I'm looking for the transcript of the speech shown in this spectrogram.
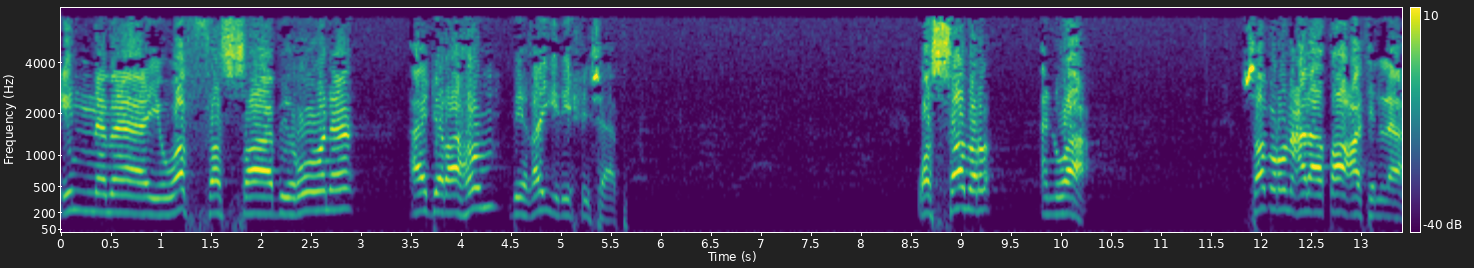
إنما يوفى الصابرون أجرهم بغير حساب. والصبر أنواع. صبر على طاعة الله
